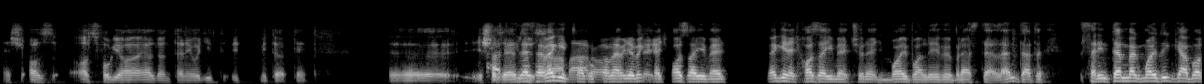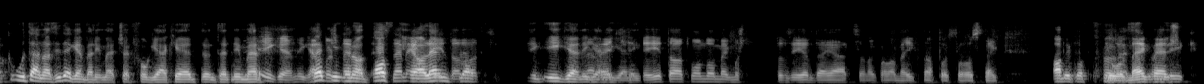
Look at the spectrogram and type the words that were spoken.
és az, az fogja eldönteni, hogy itt, itt mi történt. És az hát, illetve megint csak, mert ugye megint egy hazai megy, megint egy hazai meccsen egy bajban lévő Brest ellen, tehát szerintem meg majd inkább a, utána az idegenbeli meccsek fogják eldönteni, mert igen, igen. Most nem, a nem a lendület, alatt, igen, igen, nem igen, egy hét alatt mondom, meg most az érdel játszanak valamelyik napot valószínűleg Amikor jól megverik,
